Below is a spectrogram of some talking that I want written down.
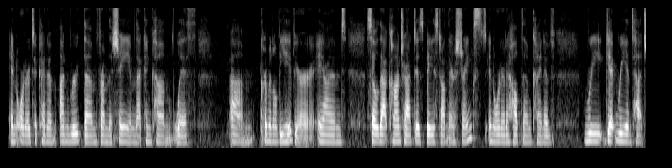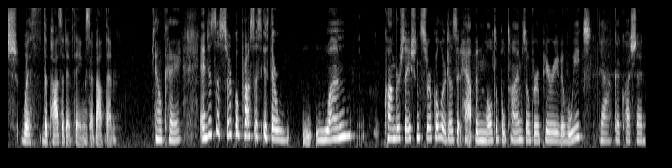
in order to kind of unroot them from the shame that can come with um, criminal behavior. And so that contract is based on their strengths in order to help them kind of re- get re in touch with the positive things about them. Okay. And is the circle process, is there one conversation circle or does it happen multiple times over a period of weeks? Yeah, good question.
